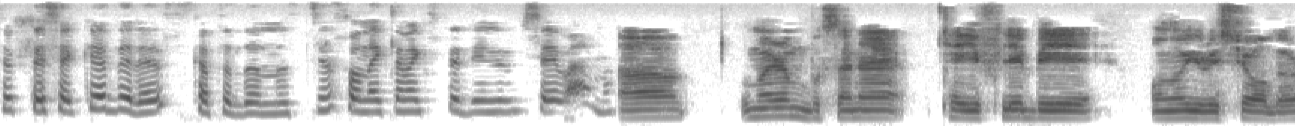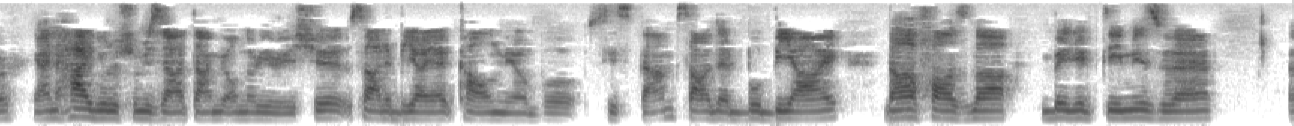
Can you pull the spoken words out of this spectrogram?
Çok teşekkür ederiz katıldığınız için. Son eklemek istediğiniz bir şey var mı? Aa, Umarım bu sene keyifli bir onur yürüyüşü olur. Yani her yürüyüşümüz zaten bir onur yürüyüşü. Sadece bir aya kalmıyor bu sistem. Sadece bu bir ay daha fazla belirttiğimiz ve e,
